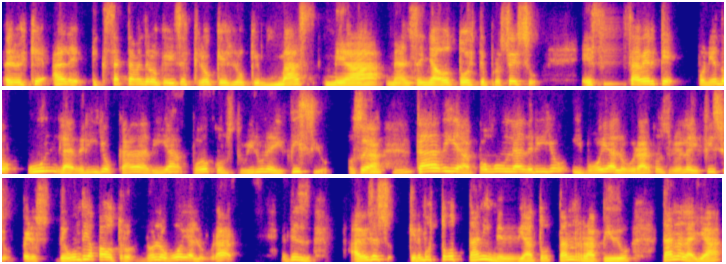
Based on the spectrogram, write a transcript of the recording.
Pero es que, Ale, exactamente lo que dices creo que es lo que más me ha, me ha enseñado todo este proceso. Es saber que poniendo un ladrillo cada día puedo construir un edificio. O sea, cada día pongo un ladrillo y voy a lograr construir el edificio, pero de un día para otro no lo voy a lograr. Entonces, a veces queremos todo tan inmediato, tan rápido, tan al allá,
